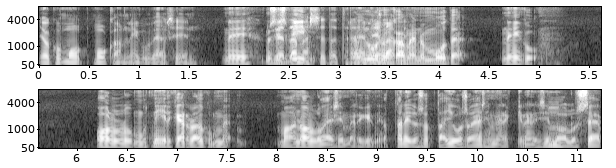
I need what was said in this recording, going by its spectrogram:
joku mu- mukaan niinku vielä siinä. Niin, no siis Vetämässä sitä no treeniä kanssa läpi. ole muuten niin kuin, ollut, mutta niillä kerroilla, kun me, mä oon ollut esimerkiksi, niin ottaa, niin jos ottaa Juuson esimerkkinä, niin sillä on ollut se,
